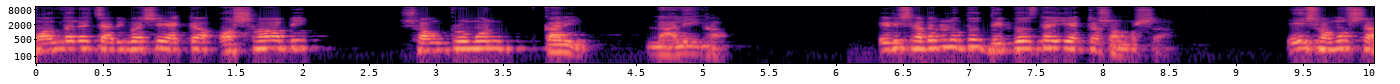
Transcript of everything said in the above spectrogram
মলদ্বারের চারিপাশে একটা অস্বাভাবিক সংক্রমণকারী নালীঘা। এটি সাধারণত দীর্ঘস্থায়ী একটা সমস্যা। এই সমস্যা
